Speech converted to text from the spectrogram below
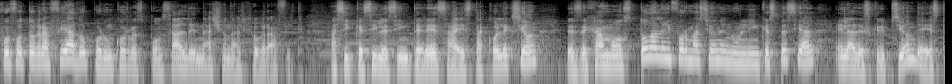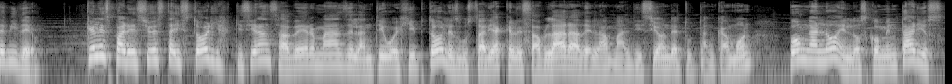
fue fotografiado por un corresponsal de National Geographic, así que si les interesa esta colección, les dejamos toda la información en un link especial en la descripción de este video. ¿Qué les pareció esta historia? ¿Quisieran saber más del antiguo Egipto? ¿Les gustaría que les hablara de la maldición de Tutankamón? Pónganlo en los comentarios.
